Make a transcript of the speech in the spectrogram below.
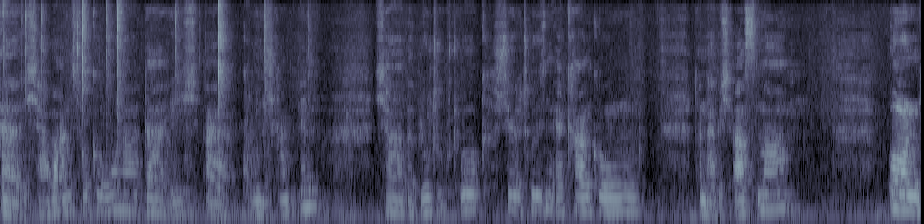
Äh, ich habe Angst vor Corona, da ich äh, chronisch krank bin. Ich habe Bluthochdruck, Schilddrüsenerkrankungen, dann habe ich Asthma und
